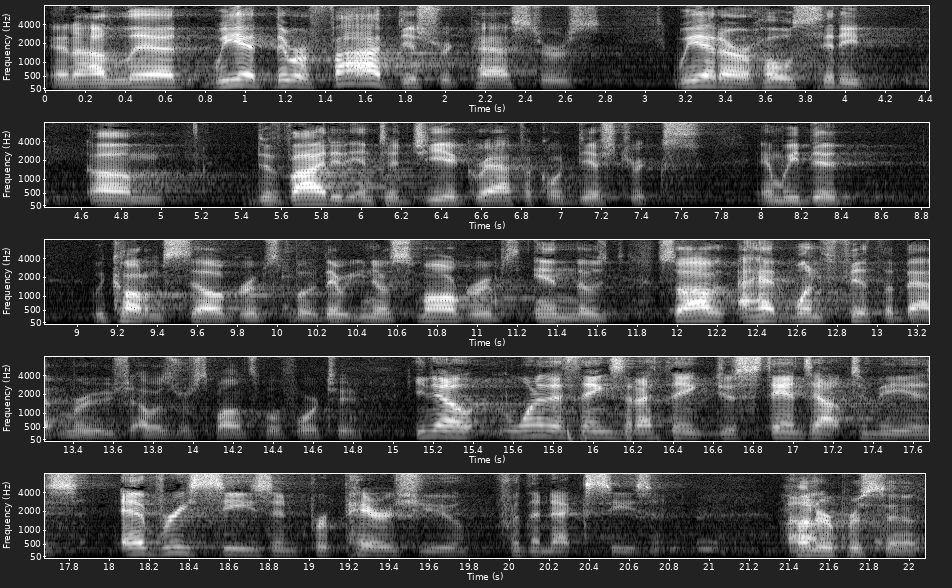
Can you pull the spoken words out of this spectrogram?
and I led. We had there were five district pastors. We had our whole city um, divided into geographical districts, and we did we called them cell groups, but they were, you know, small groups in those. So I, I had one fifth of Baton Rouge I was responsible for too. You know, one of the things that I think just stands out to me is every season prepares you for the next season. Uh, Hundred uh, percent.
